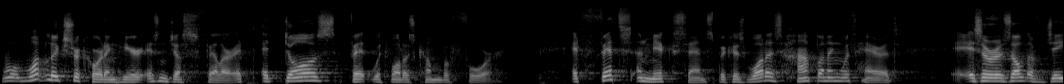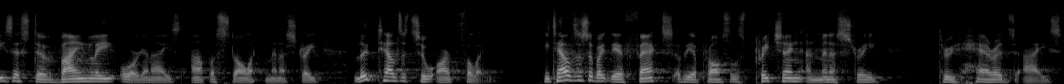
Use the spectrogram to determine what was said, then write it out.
Well, what Luke's recording here isn't just filler, it, it does fit with what has come before. It fits and makes sense because what is happening with Herod is a result of Jesus' divinely organized apostolic ministry. Luke tells it so artfully. He tells us about the effects of the apostles' preaching and ministry through Herod's eyes.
